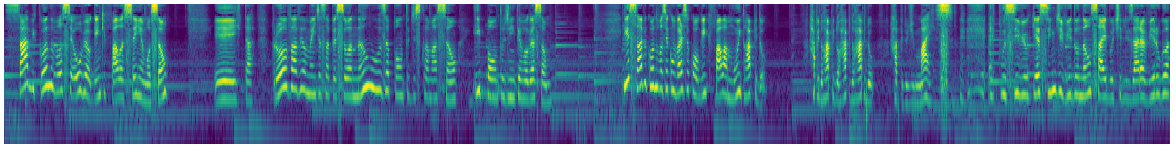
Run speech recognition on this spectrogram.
Sabe quando você ouve alguém que fala sem emoção? Eita, provavelmente essa pessoa não usa ponto de exclamação e ponto de interrogação. E sabe quando você conversa com alguém que fala muito rápido? Rápido, rápido, rápido, rápido, rápido demais? É possível que esse indivíduo não saiba utilizar a vírgula,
